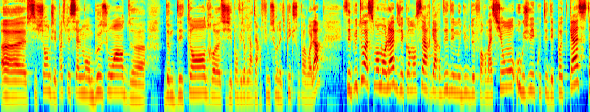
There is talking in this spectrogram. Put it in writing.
euh, si je sens que j'ai pas spécialement besoin de, de me détendre, euh, si j'ai pas envie de regarder un film sur Netflix, enfin voilà. C'est plutôt à ce moment-là que je vais commencer à regarder des modules de formation ou que je vais écouter des podcasts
